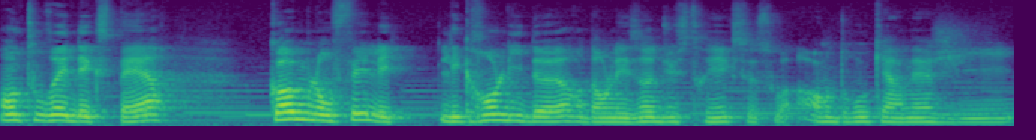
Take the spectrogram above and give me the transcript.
entouré d'experts comme l'ont fait les, grands leaders dans les industries, que ce soit Andrew Carnegie,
